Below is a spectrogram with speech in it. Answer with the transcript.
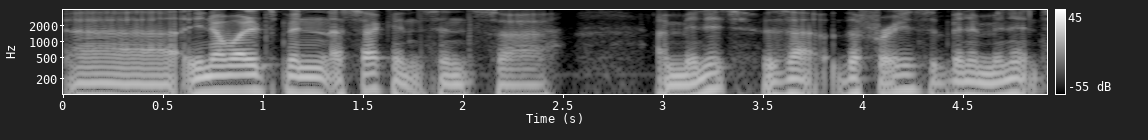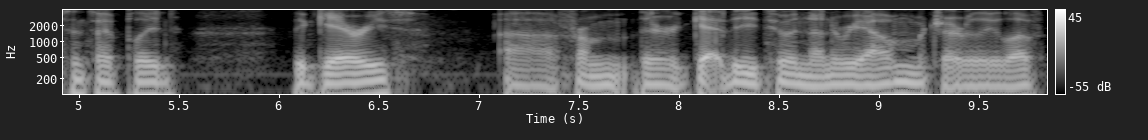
Uh, you know what? It's been a second since uh, a minute. Is that the phrase? It's been a minute since I played the Garys uh, from their Get Thee to a Nunnery album, which I really love.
